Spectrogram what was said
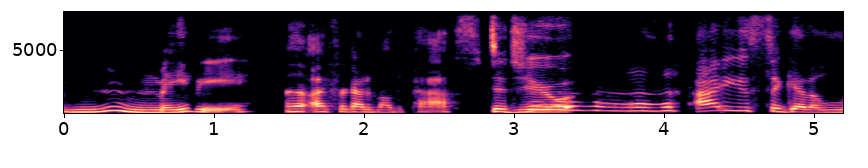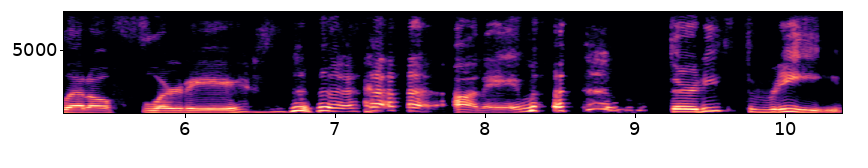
Mm, maybe. Uh, I forgot about the past. Did you? Ah. I used to get a little flirty on AIM. 33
